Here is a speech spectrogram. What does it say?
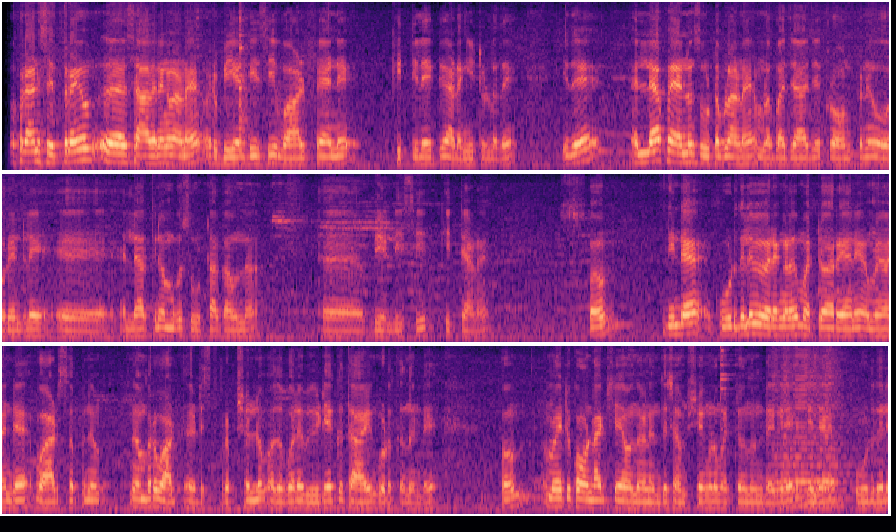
അപ്പോൾ ഫ്രാൻസ് ഇത്രയും സാധനങ്ങളാണ് ഒരു B L D C wall ഫാന് കിറ്റിലേക്ക് അടങ്ങിയിട്ടുള്ളത്. ഇത് എല്ലാ ഫാനും സൂട്ടബിൾ ആണ്. നമ്മൾ ബജാജ് ക്രോംപ്ടൺ ഓറിയന്റൽ എല്ലാത്തിനും നമുക്ക് സൂട്ടാക്കാവുന്ന ബി എൽ ഡി സി കിറ്റാണ് അപ്പം ഇതിന്റെ കൂടുതൽ വിവരങ്ങൾ മറ്റും അറിയാൻ നമ്മൾ അതിന്റെ വാട്സപ്പ് നമ്പർ ഡിസ്ക്രിപ്ഷനിലും അതുപോലെ വീഡിയോക്ക് താഴെയും കൊടുക്കുന്നുണ്ട്. അപ്പം നമ്മളായിട്ട് കോൺടാക്ട് ചെയ്യാവുന്നതാണ്. എന്ത് സംശയങ്ങളും മറ്റൊന്നും ഉണ്ടെങ്കിൽ ഇതിന്റെ കൂടുതൽ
